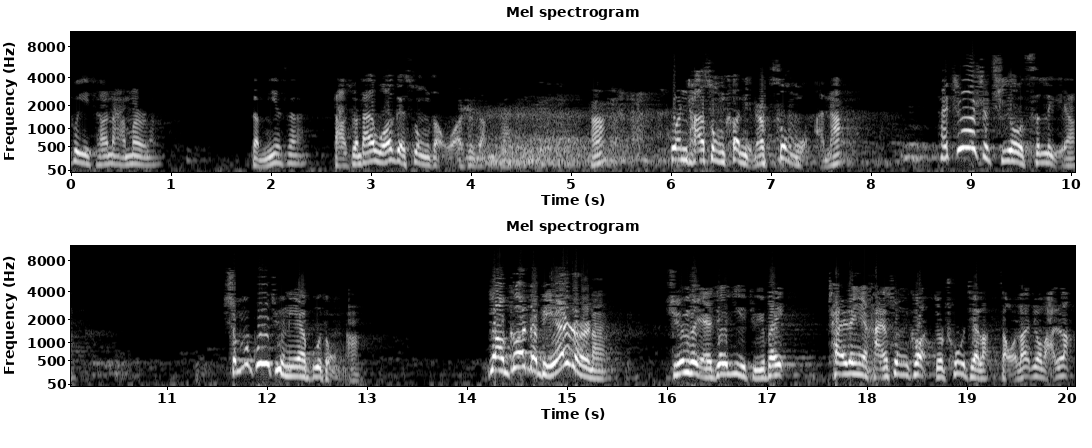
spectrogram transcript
抚一瞧纳闷了，怎么意思啊？打算把我给送走啊？是怎么着？啊，观察送客，你这送我呢？哎，这是岂有此理呀！什么规矩你也不懂啊？要搁着别人呢，巡抚也就一举杯，差人一喊送客就出去了，走了就完了。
